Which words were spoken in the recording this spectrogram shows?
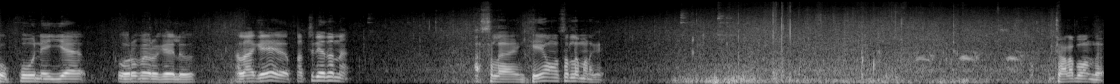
పప్పు నెయ్యి ఊరమిరకాయలు అలాగే పచ్చడి ఏదన్నా. అసలు ఇంకేం అవసరం మనకి. చాలా బాగుంది.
